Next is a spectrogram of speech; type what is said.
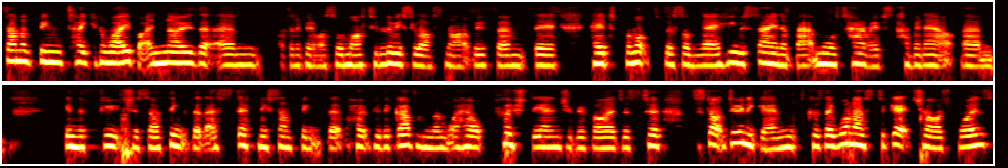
some have been taken away. But I know that um, I don't know if anyone saw Martin Lewis last night with um, the head from Octopus on there. He was saying about more tariffs coming out um, in the future. So I think that that's definitely something that hopefully the government will help push the energy providers to, to start doing again because they want us to get charge points,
